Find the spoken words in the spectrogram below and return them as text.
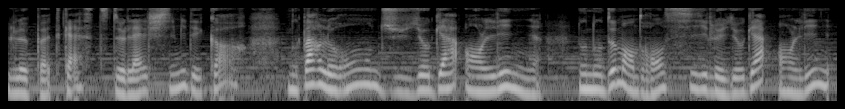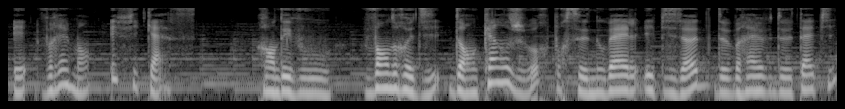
le podcast de l'alchimie des corps, nous parlerons du yoga en ligne. Nous nous demanderons si le yoga en ligne est vraiment efficace. Rendez-vous vendredi dans 15 jours pour ce nouvel épisode de Brève de tapis,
